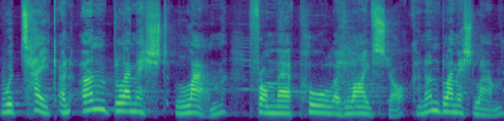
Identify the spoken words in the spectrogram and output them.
would take an unblemished lamb from their pool of livestock, an unblemished lamb,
